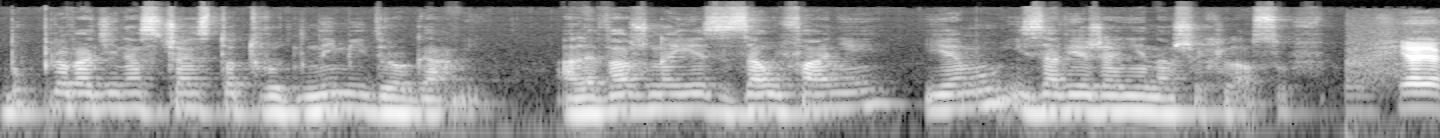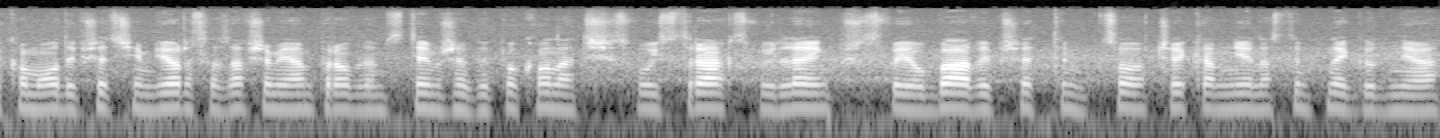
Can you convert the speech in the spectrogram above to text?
Bóg prowadzi nas często trudnymi drogami, ale ważne jest zaufanie Jemu i zawierzenie naszych losów. Ja jako młody przedsiębiorca zawsze miałem problem z tym, żeby pokonać swój strach, swój lęk, swoje obawy przed tym, co czeka mnie następnego dnia.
